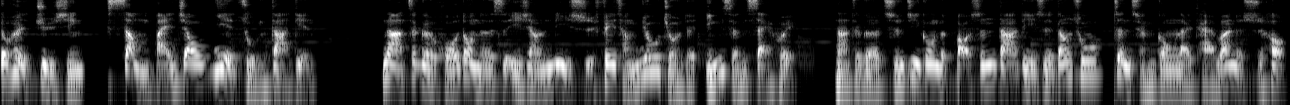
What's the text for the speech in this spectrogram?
都会举行上白蕉业主大典。那这个活动呢，是一项历史非常悠久的迎神赛会。那这个慈济宫的保生大帝是当初郑成功来台湾的时候，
